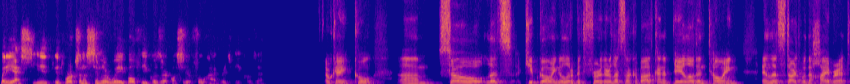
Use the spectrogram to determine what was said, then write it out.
But yes, it, it, works in a similar way. Both vehicles are considered full hybrid vehicles. Yeah. Okay, cool. Um, so let's keep going a little bit further. Let's talk about kind of payload and towing, and let's start with the hybrid.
